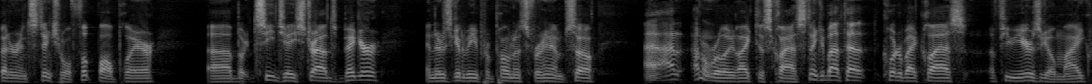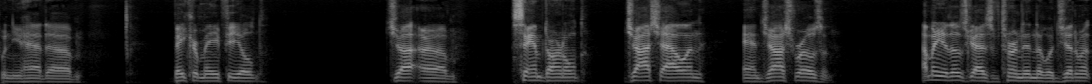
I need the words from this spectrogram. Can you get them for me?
better instinctual football player, uh, but C.J. Stroud's bigger, and there's going to be proponents for him. So I, I, I don't really like this class. Think about that quarterback class a few years ago, Mike, when you had um, Baker Mayfield, jo- um, Sam Darnold, Josh Allen, and Josh Rosen. How many of those guys have turned into legitimate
